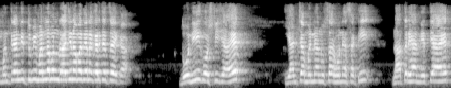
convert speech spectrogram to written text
मंत्र्यांनी तुम्ही म्हणलं म्हणून राजीनामा देणं गरजेचं आहे का? दोन्ही गोष्टी ज्या आहेत यांच्या म्हणण्यानुसार होण्यासाठी ना तर ह्या नेत्या आहेत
